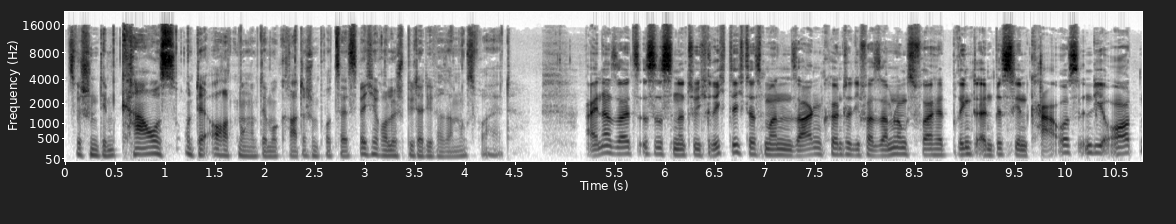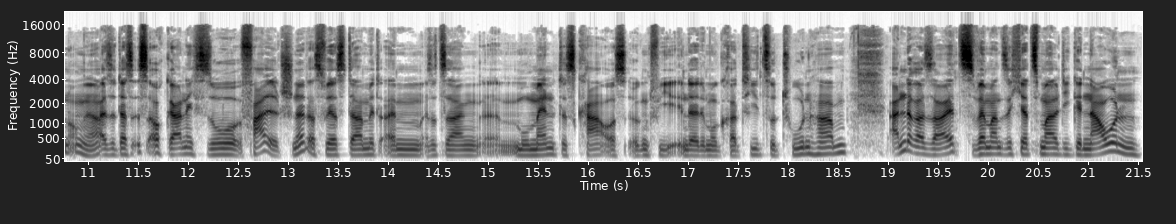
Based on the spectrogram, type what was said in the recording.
zwischen dem Chaos und der Ordnung im demokratischen Prozess? Welche Rolle spielt da die Versammlungsfreiheit? Einerseits ist es natürlich richtig, dass man sagen könnte, die Versammlungsfreiheit bringt ein bisschen Chaos in die Ordnung. Ja? Also das ist auch gar nicht so falsch, ne? dass wir es da mit einem sozusagen ähm, Moment des Chaos irgendwie in der Demokratie zu tun haben. Andererseits, wenn man sich jetzt mal die genauen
